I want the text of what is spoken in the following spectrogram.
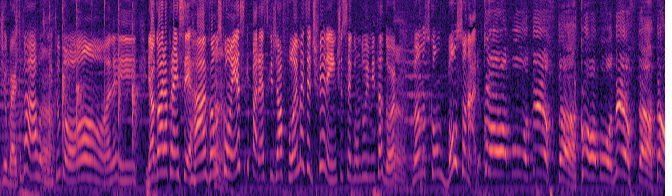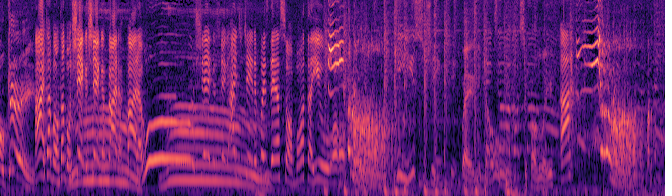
Gilberto Barros, Ah. muito bom, olha aí. E agora, pra encerrar, vamos Ah. com esse que parece que já foi, mas é diferente, segundo o imitador. Ah. Vamos com Bolsonaro. Comunista! Comunista! Tá ok? Ai, tá bom, tá bom. Chega, chega, para, para. Uh, chega, chega. Ai, DJ, depois dessa, ó, bota aí o. ó, ó. Que isso, gente? Ué, então, o que você falou aí? Ah.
